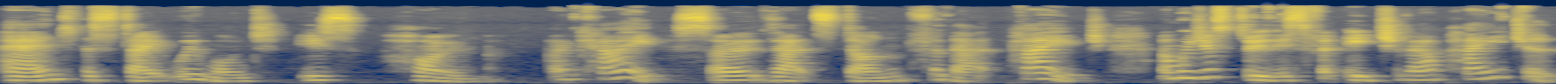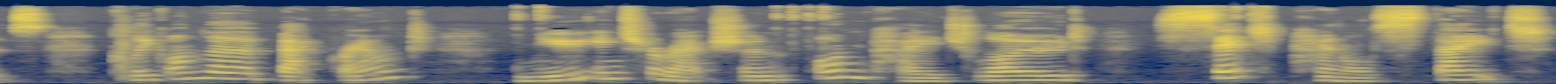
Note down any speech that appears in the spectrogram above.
And the state we want is home. Okay, so that's done for that page. And we just do this for each of our pages. Click on the background, new interaction, on page load, set panel state,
